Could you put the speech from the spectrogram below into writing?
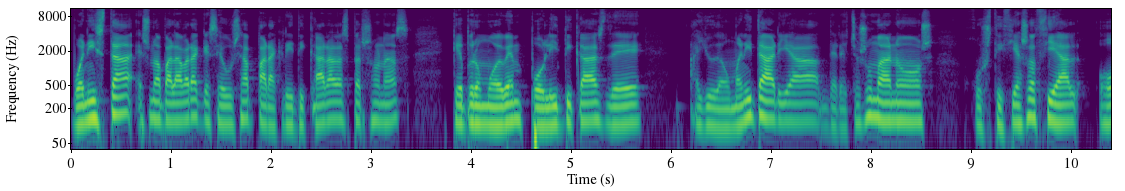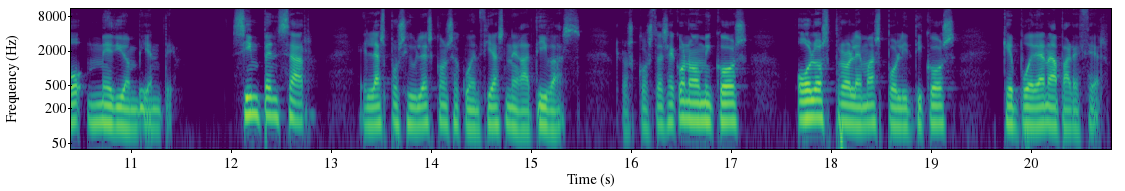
Buenista es una palabra que se usa para criticar a las personas que promueven políticas de ayuda humanitaria, derechos humanos, justicia social o medio ambiente, sin pensar en las posibles consecuencias negativas, los costes económicos o los problemas políticos que puedan aparecer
